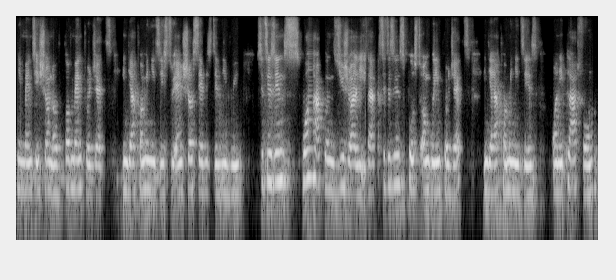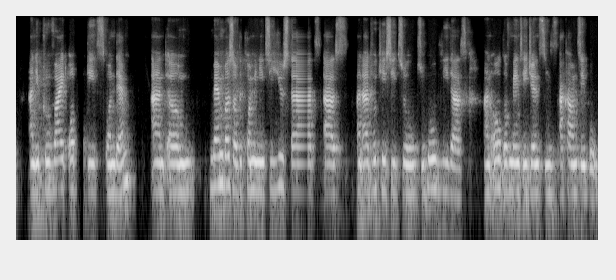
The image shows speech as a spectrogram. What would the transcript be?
implementation of government projects in their communities to ensure service delivery. Citizens, what happens usually is that citizens post ongoing projects in their communities on a platform and they provide updates on them. And um, members of the community use that as an advocacy tool to hold leaders and all government agencies accountable.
